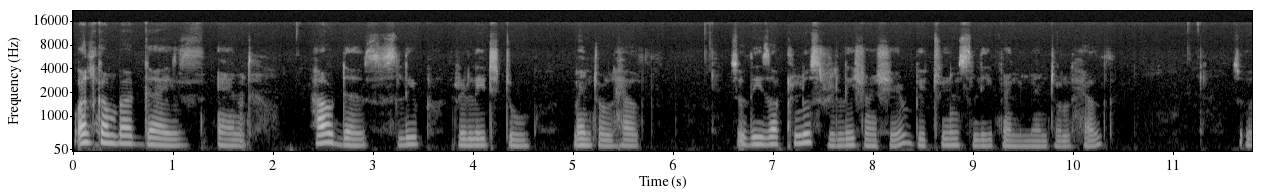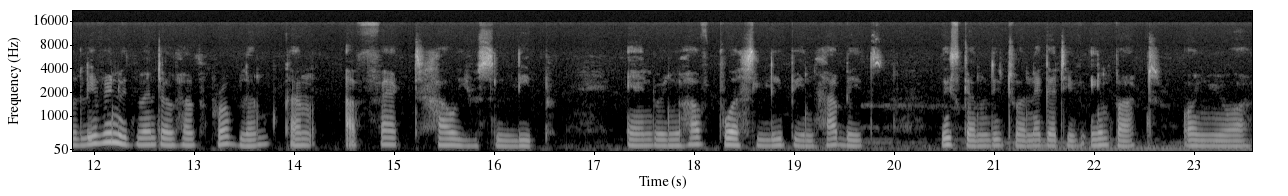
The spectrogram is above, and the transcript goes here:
Welcome back, guys. And how does sleep relate to mental health? So, there's a close relationship between sleep and mental health. So, living with mental health problem can affect how you sleep. And when you have poor sleeping habits, this can lead to a negative impact on your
